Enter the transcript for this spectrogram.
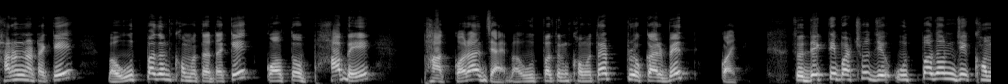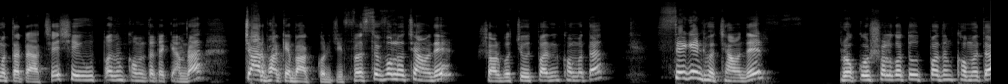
ধারণাটাকে বা উৎপাদন ক্ষমতাটাকে কতভাবে ভাগ করা যায় বা উৎপাদন ক্ষমতার প্রকারভেদ কয়? তো দেখতে পাচ্ছ যে উৎপাদন যে ক্ষমতাটা আছে, সেই উৎপাদন ক্ষমতাটাকে আমরা চার ভাগে ভাগ করেছি। ফার্স্ট অফ অল হচ্ছে আমাদের সর্বোচ্চ উৎপাদন ক্ষমতা সেকেন্ড হচ্ছে আমাদের প্রকৌশলগত উৎপাদন ক্ষমতা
